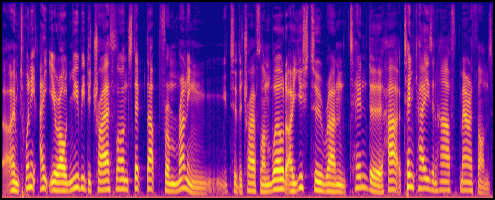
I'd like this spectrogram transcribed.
I'm 28 year old newbie to triathlon, stepped up from running to the triathlon world. I used to run 10 to half, 10 Ks and half marathons.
